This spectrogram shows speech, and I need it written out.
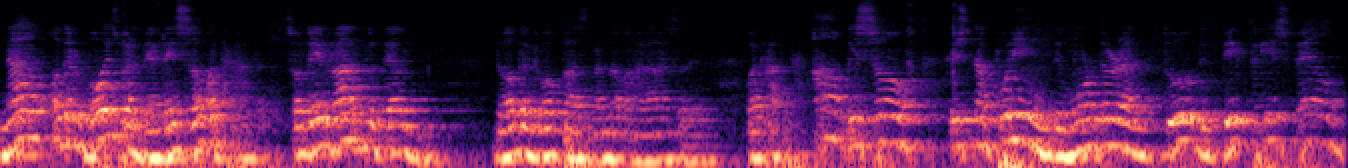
Now other boys were there; they saw what happened, so they ran to tell the other Gopas, Nanda Maharaj, what happened? Oh, we saw Krishna pulling the mortar and two the big trees fell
